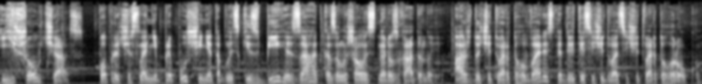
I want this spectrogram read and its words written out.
Йшов час. Попри численні припущення та близькі збіги, загадка залишалась нерозгаданою аж до 4 вересня 2024 року.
